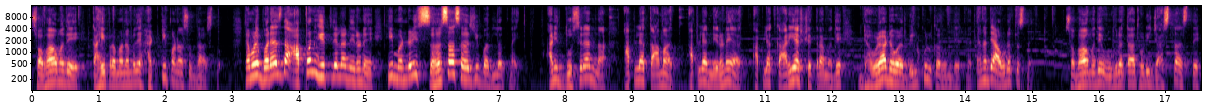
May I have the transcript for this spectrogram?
स्वभावामध्ये काही प्रमाणामध्ये हट्टीपणासुद्धा असतो. त्यामुळे बऱ्याचदा आपण घेतलेला निर्णय ही मंडळी सहसा सहजी बदलत नाहीत. आणि दुसऱ्यांना आपल्या कामात आपल्या निर्णयात आपल्या कार्यक्षेत्रामध्ये ढवळाढवळ बिलकुल करून देत नाही त्यांना ते आवडतच नाही. स्वभावामध्ये उग्रता थोडी जास्त असते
